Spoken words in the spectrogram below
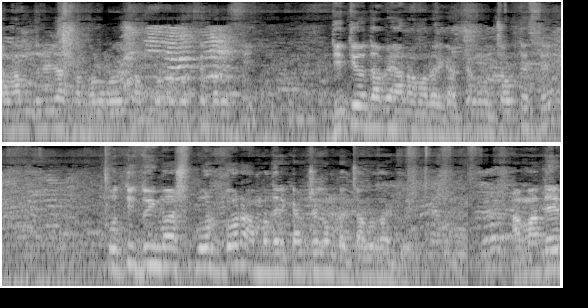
আলহামদুলিল্লাহ সফলভাবে সম্পন্ন করতে পেরেছি। দ্বিতীয় ধাপে এখন আমাদের কার্যক্রম চলতেছে। প্রতি দুই মাস পর পর আমাদের কার্যক্রমটা চালু থাকবে। আমাদের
